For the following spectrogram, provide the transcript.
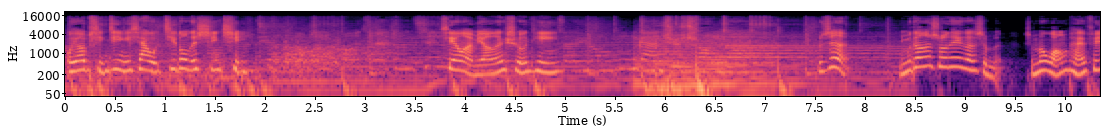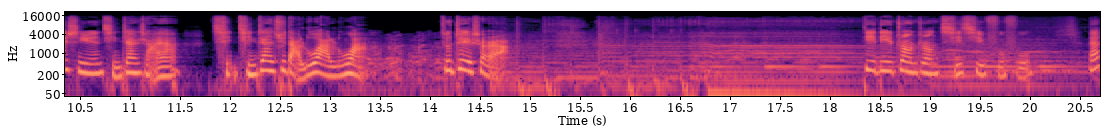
我要平静一下我激动的心情。谢谢晚苗的收听。不是，你们刚刚说那个什么什么王牌飞行员，请战啥呀？请请战去打撸啊撸啊？就这事儿啊？跌跌撞撞，起起伏伏。哎，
